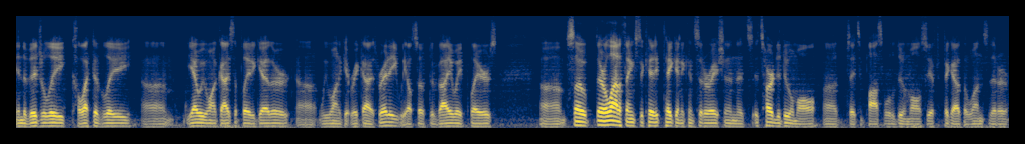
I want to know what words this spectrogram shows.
individually, collectively. Um, yeah, we want guys to play together. Uh, we want to get guys ready. We also have to evaluate players. Um, so there are a lot of things to take into consideration, and it's it's hard to do them all. Uh, say it's impossible to do them all, so you have to pick out the ones that are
